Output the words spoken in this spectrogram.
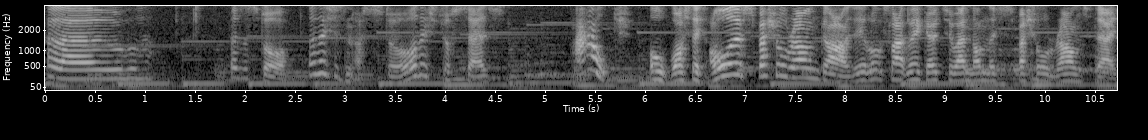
Hello. Where's the store? No, this isn't a store. This just says... Ouch! Oh, watch this. Oh, there's special round, guys. It looks like we're going to end on this special round today.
